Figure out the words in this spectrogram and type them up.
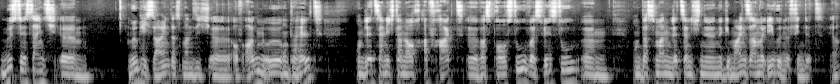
müsste es eigentlich ähm, möglich sein, dass man sich äh, auf Augenhöhe unterhält und letztendlich dann auch abfragt, äh, was brauchst du, was willst du ähm, und dass man letztendlich eine, eine gemeinsame Ebene findet. Ja?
